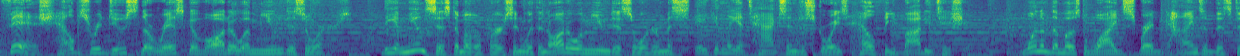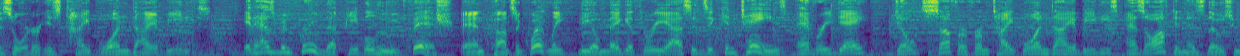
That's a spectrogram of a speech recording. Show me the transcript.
Fish helps reduce the risk of autoimmune disorders. The immune system of a person with an autoimmune disorder mistakenly attacks and destroys healthy body tissue. One of the most widespread kinds of this disorder is type 1 diabetes. It has been proved that people who eat fish, and consequently the omega 3 acids it contains every day, don't suffer from type 1 diabetes as often as those who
